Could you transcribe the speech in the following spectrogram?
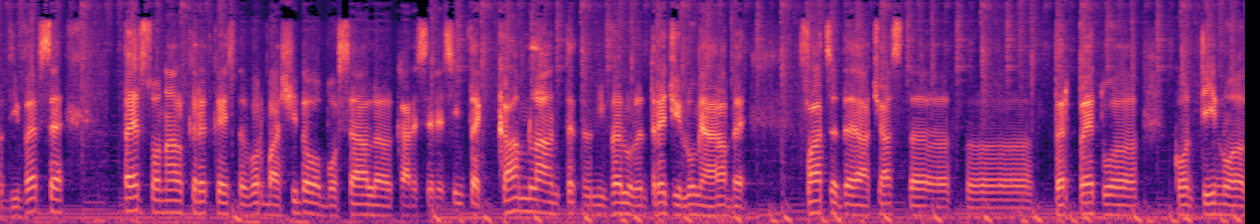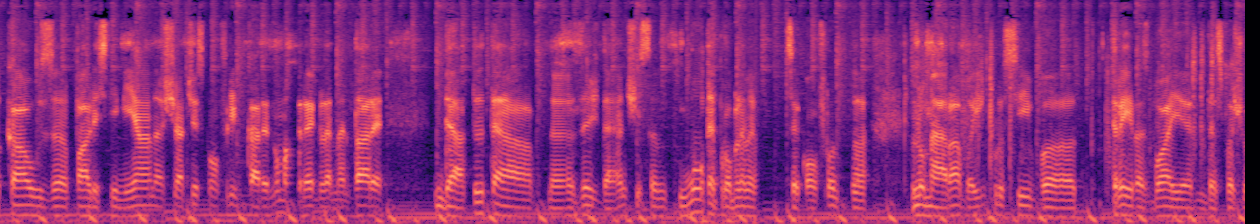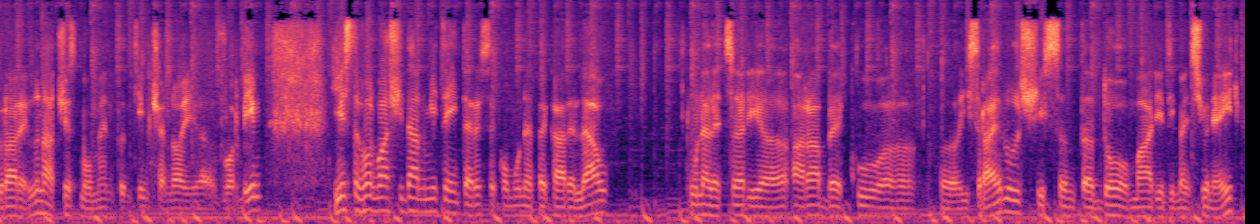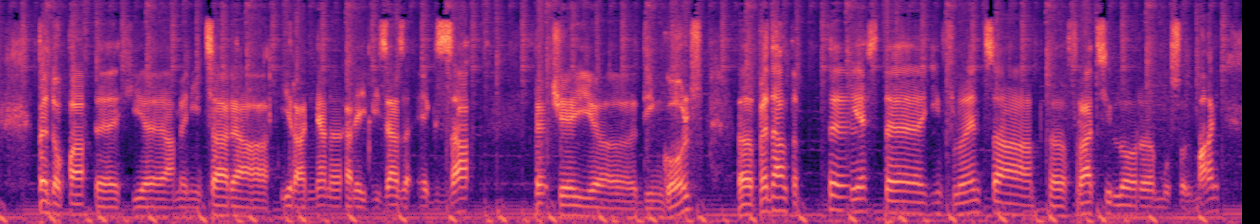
diverse. Personal, cred că este vorba și de o oboseală care se resimte cam la nivelul întregii lume arabe față de această uh, perpetuă, continuă cauză palestiniană și acest conflict care nu mai are reglementare de atâtea uh, zeci de ani și sunt multe probleme se confruntă lumea arabă, inclusiv uh, trei războaie în desfășurare în acest moment, în timp ce noi uh, vorbim. Este vorba și de anumite interese comune pe care le au unele țări uh, arabe cu uh, uh, Israelul și sunt uh, două mari dimensiuni aici. Pe de o parte e amenințarea iraniană care îi vizează exact pe cei uh, din Golf. Uh, pe de altă parte este influența uh, fraților uh, musulmani uh,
